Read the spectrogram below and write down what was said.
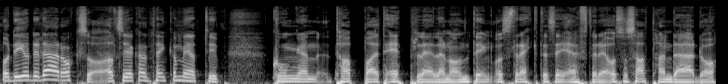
Och det är ju det där också. Alltså jag kan tänka mig att typ kungen tappade ett äpple eller någonting och sträckte sig efter det och så satt han där då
